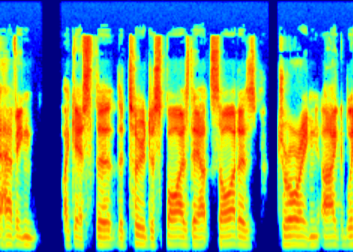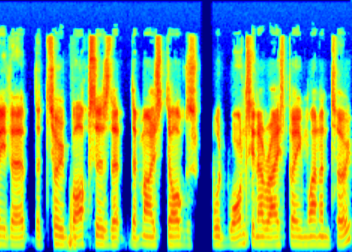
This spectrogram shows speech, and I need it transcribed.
having I guess the the two despised outsiders drawing arguably the the two boxes that that most dogs would want in a race being one and two?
